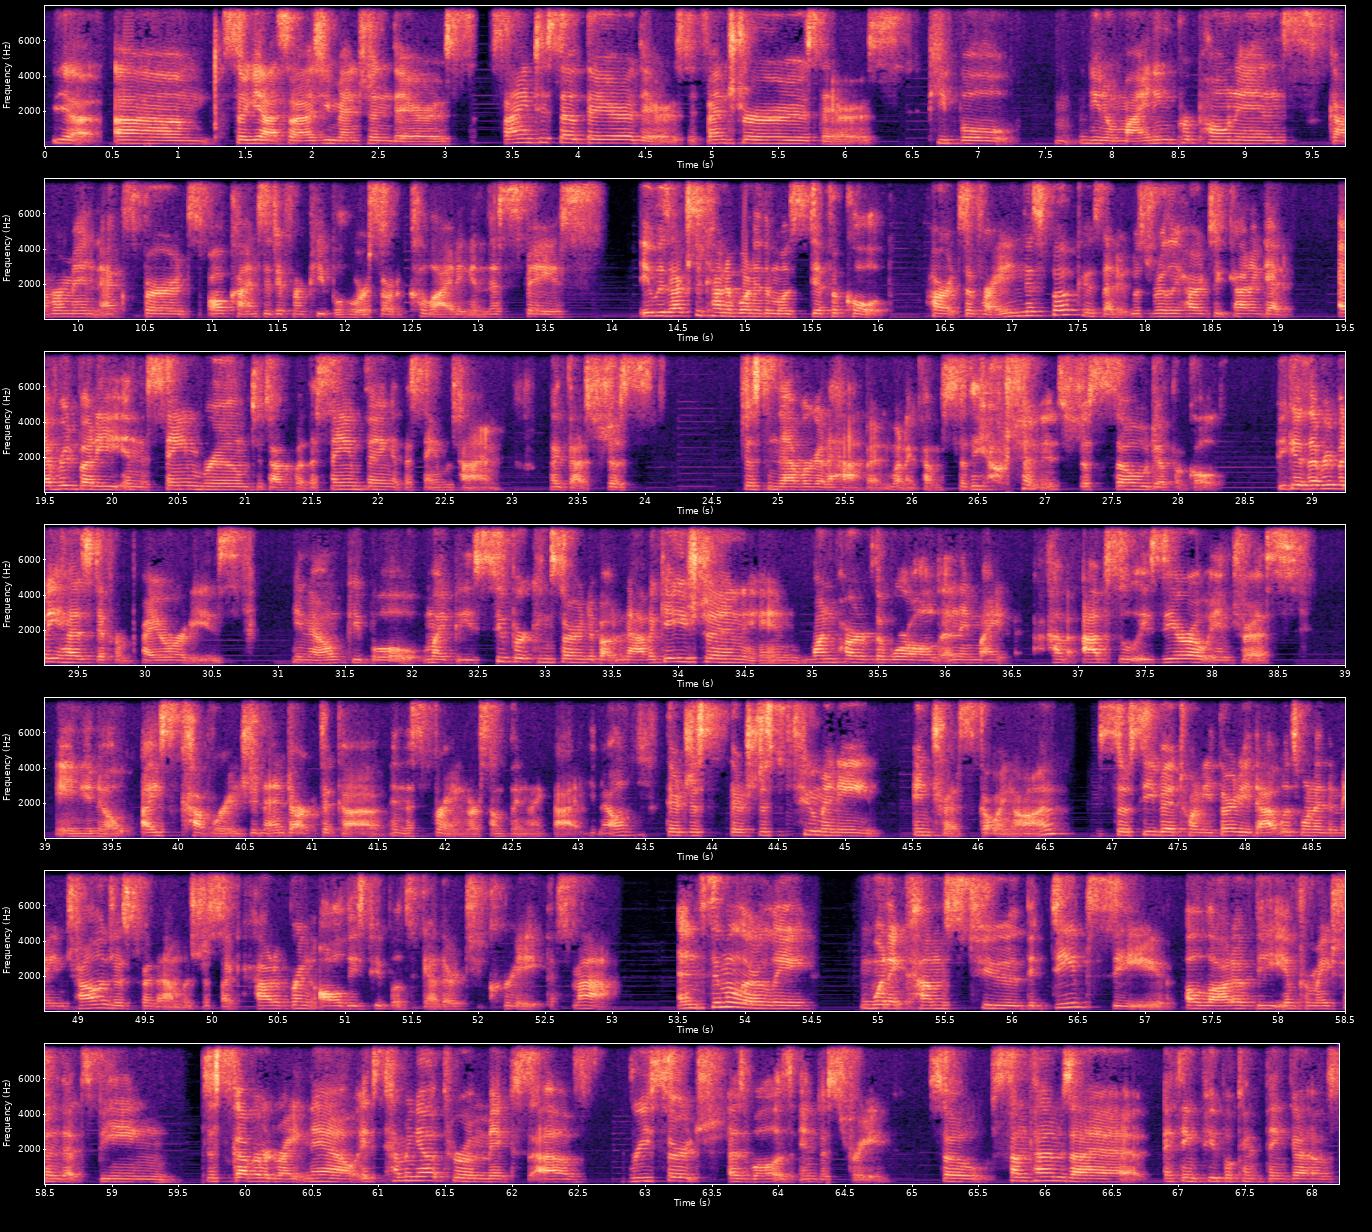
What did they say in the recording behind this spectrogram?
Yeah. Um, so yeah, so as you mentioned, there's scientists out there, there's adventurers, there's people, you know, mining proponents, government experts, all kinds of different people who are sort of colliding in this space. It was actually kind of one of the most difficult parts of writing this book is that it was really hard to kind of get everybody in the same room to talk about the same thing at the same time. Like that's just just never going to happen when it comes to the ocean. It's just so difficult because everybody has different priorities. You know, people might be super concerned about navigation in one part of the world and they might have absolutely zero interest in, you know, ice coverage in Antarctica in the spring or something like that, you know. They're just there's just too many interests going on. So Seabed 2030, that was one of the main challenges for them was just like how to bring all these people together to create this map. And similarly, when it comes to the deep sea, a lot of the information that's being discovered right now, it's coming out through a mix of research as well as industry. So sometimes I, I think people can think of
